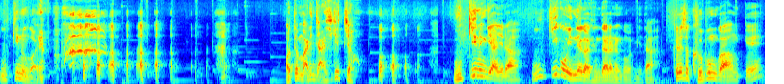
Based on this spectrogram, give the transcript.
웃기는 거예요. 어떤 말인지 아시겠죠? 웃기는 게 아니라 웃기고 있네가 된다라는 겁니다. 그래서 그분과 함께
